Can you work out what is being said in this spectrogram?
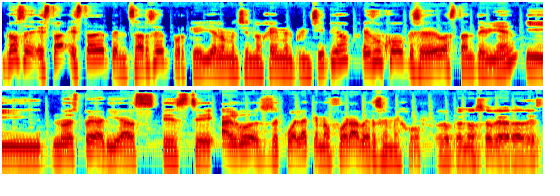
no sé, está está de pensarse porque ya lo mencionó Jaime al principio, es un juego que se ve bastante bien y no esperarías este algo de su secuela que no fuera a verse mejor. Lo que no se verá es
